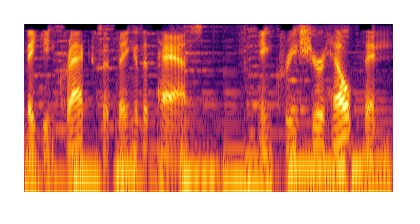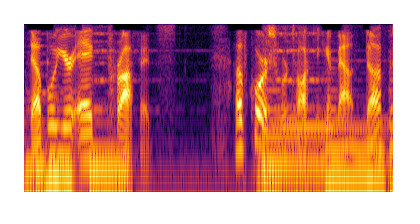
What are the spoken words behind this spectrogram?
making cracks a thing of the past. Increase your health and double your egg profits. Of course, we're talking about ducks.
